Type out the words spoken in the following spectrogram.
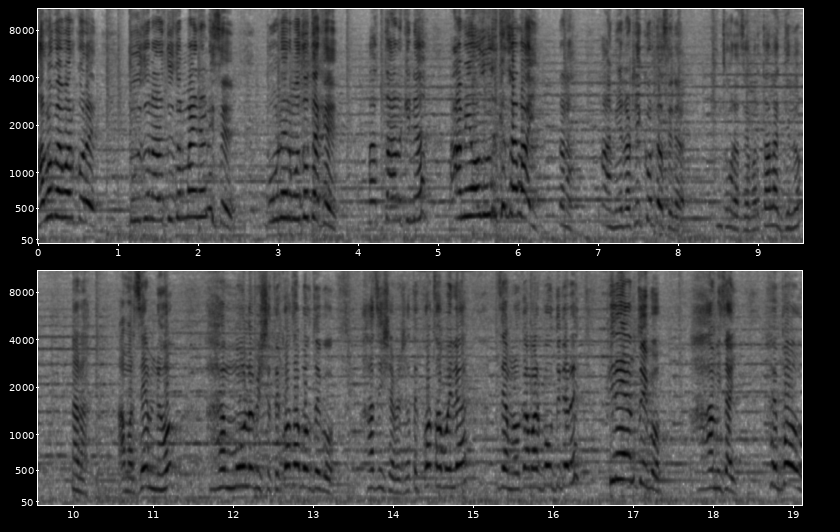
ভালো ব্যবহার করে দুইজন আর দুইজন মাইনা নিছে। বোনের মতো দেখে। আর তার কিনা, আমি ওদেরকে জ্বালাই। না না, আমি এটা ঠিক করতেছি না। ধরা যে আমার তালাক দিল? না না, আমার যেমনি হোক হ্যাঁ, মৌলবীর সাথে কথা বলতেইব হাজি সাহেবের সাথে কথা বইলা যেমন হোক আমার বউ আনতেই ফিরে আনতেইব হ্যাঁ, আমি যাই। হ্যাঁ, বউ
